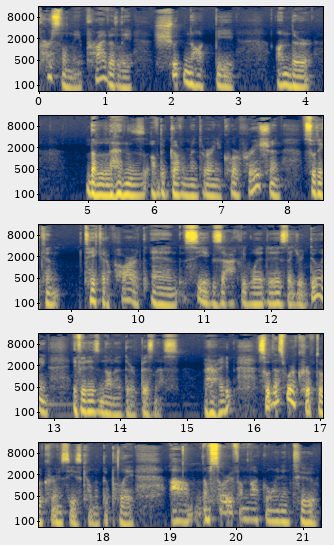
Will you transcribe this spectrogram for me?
personally, privately, should not be under the lens of the government or any corporation so they can take it apart and see exactly what it is that you're doing if it is none of their business right? So that's where cryptocurrencies come into play. Um, i'm sorry if i'm not going into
